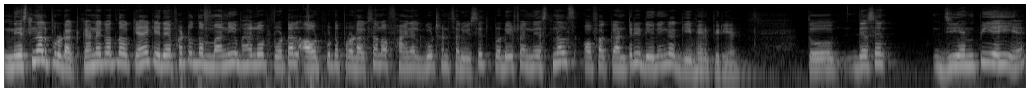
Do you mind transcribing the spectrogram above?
नेशनल प्रोडक्ट कहने का मतलब क्या है कि refer to the money value of total output production of final goods and services produce nationals of a country during a given period तो जैसे जीएनपी यही है।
